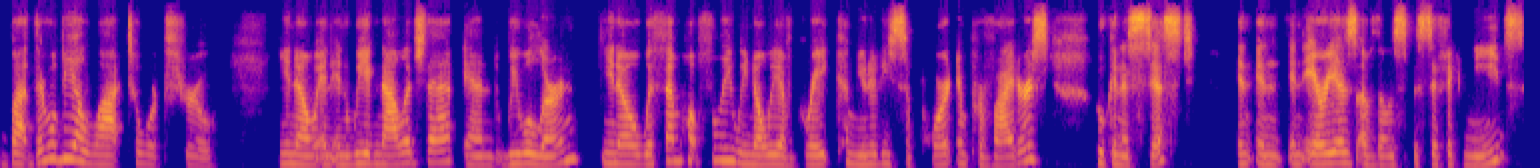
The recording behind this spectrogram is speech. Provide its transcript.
But there will be a lot to work through you know and and we acknowledge that and we will learn you know with them. Hopefully we know we have great community support and providers who can assist in in, in areas of those specific needs.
